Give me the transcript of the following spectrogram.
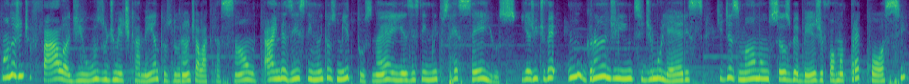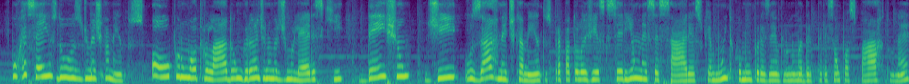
Quando a gente fala de uso de medicamentos durante a lactação, ainda existem muitos mitos, né? E existem muitos receios. E a gente vê um grande índice de mulheres que desmamam seus bebês de forma precoce por receios do uso de medicamentos. Ou, por um outro lado, um grande número de mulheres que deixam de usar medicamentos para patologias que seriam necessárias, o que é muito comum, por exemplo, numa depressão pós-parto, né?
